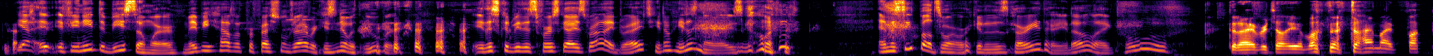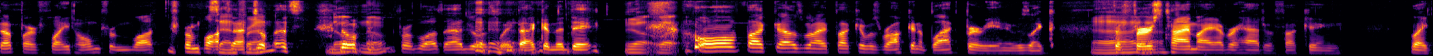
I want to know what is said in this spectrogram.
yeah, if, if you need to be somewhere, maybe have a professional driver because you know with Uber, this could be this first guy's ride, right? You know, he doesn't know where he's going. And the seatbelts weren't working in his car either, you know? Like, ooh. Did I ever tell you about the time I fucked up our flight home from Los from Los San Fran? Angeles? No, no. from Los Angeles way back in the day. Yeah, what? Oh fuck! That was when I fucking was rocking a BlackBerry, and it was like the Ah, first yeah. time I ever had a fucking like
